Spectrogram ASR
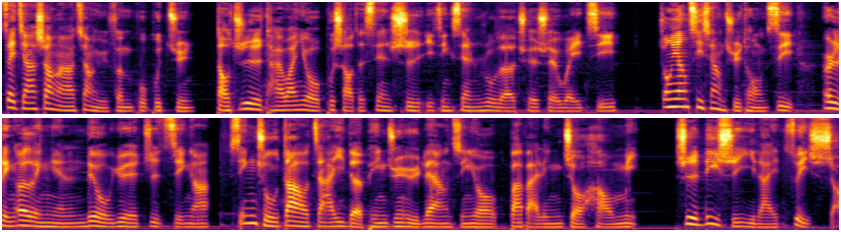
再加上啊降雨分布不均，导致台湾有不少的县市已经陷入了缺水危机。中央气象局统计，二零二零年六月至今啊，新竹到嘉义的平均雨量仅有八百零九毫米，是历史以来最少。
